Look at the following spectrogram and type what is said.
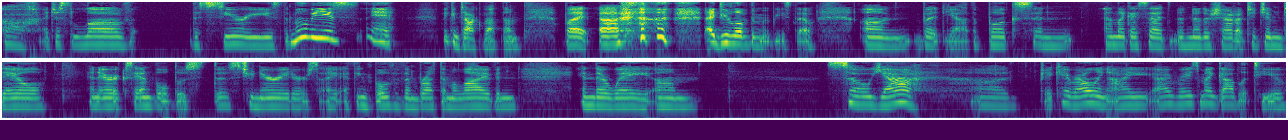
oh, I just love the series. The movies, eh, we can talk about them. But uh, I do love the movies though. Um, but yeah, the books and and like I said, another shout out to Jim Dale and Eric Sandvold, those those two narrators. I, I think both of them brought them alive in in their way. Um, so yeah, uh, J.K. Rowling, I I raise my goblet to you.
